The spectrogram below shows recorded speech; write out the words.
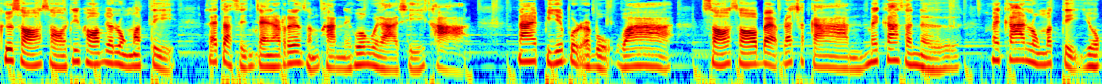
คือสอสอที่พร้อมจะลงมติ และตัดสินใจในเรื่องสำคัญในห่วงเวลาชี้ขาด นายปิยบุตรระบุว่าสอสอแบบราชการไม่กล้าเสนอ ไม่กล้าลงมติยก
